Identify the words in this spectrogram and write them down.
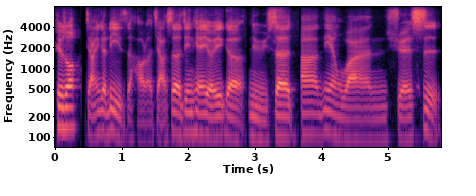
譬如说讲一个例子好了，假设今天有一个女生，她念完学士，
